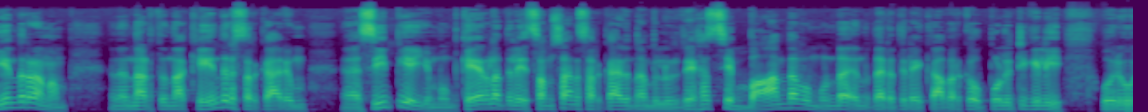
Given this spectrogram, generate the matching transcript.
നിയന്ത്രണം നടത്തുന്ന കേന്ദ്ര സർക്കാരും സി പി ഐ എമ്മും കേരളത്തിലെ സംസ്ഥാന സർക്കാരും തമ്മിൽ ഒരു രഹസ്യ ബാന്ധവമുണ്ട് എന്ന തരത്തിലേക്ക് അവർക്ക് പൊളിറ്റിക്കലി ഒരു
